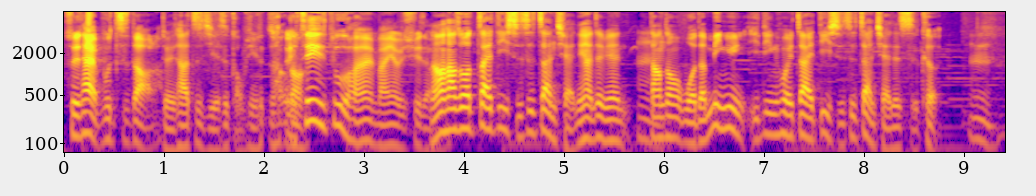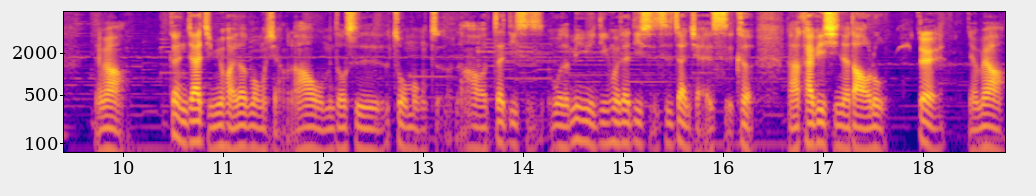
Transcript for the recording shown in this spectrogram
所以他也不知道了。对他自己也是搞不清楚状哎，况。这一部好像也蛮有趣的。然后他说，在第十次站起来，你看这边嗯当中，我的命运一定会在第十次站起来的时刻，嗯，有没有？跟人家紧密怀抱梦想，然后我们都是做梦者，然后在第十次，我的命运一定会在第十次站起来的时刻，然后开辟新的道路，对，有没有？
